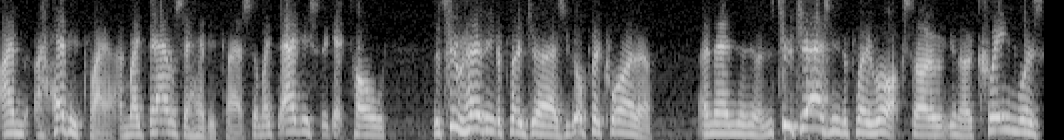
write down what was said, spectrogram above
I'm a heavy player, and my dad was a heavy player. So my dad used to get told, "You're too heavy to play jazz. You've got to play quieter." And then you know, you're too jazzy to play rock. So you know, Cream was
